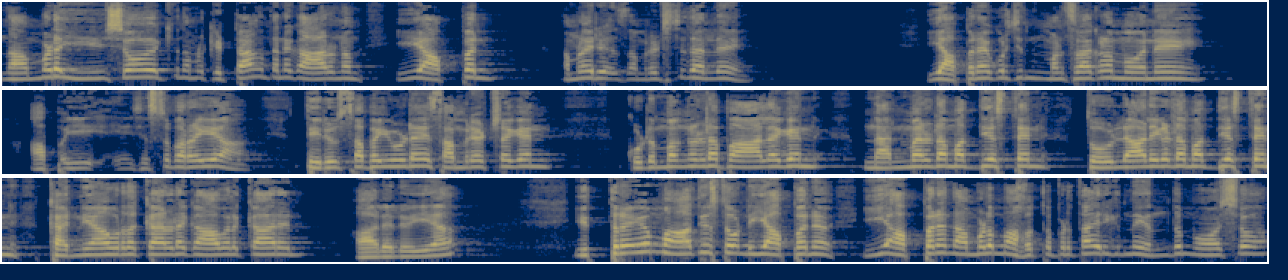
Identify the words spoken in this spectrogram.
നമ്മുടെ ഈശോയ്ക്ക് നമ്മൾ കിട്ടാൻ തന്നെ കാരണം ഈ അപ്പൻ നമ്മളെ സംരക്ഷിച്ചതല്ലേ? ഈ അപ്പനെ കുറിച്ച് മനസ്സിലാക്കണം മോനെ. അപ്പ ഈ സിസ്റ്റർ പറയുക തിരുസഭയുടെ സംരക്ഷകൻ കുടുംബങ്ങളുടെ പാലകൻ നന്മരുടെ മധ്യസ്ഥൻ തൊഴിലാളികളുടെ മധ്യസ്ഥൻ കന്യാവൃതക്കാരുടെ കാവൽക്കാരൻ. ആലലുയ്യ ഇത്രയും മാധ്യസ്ഥമുണ്ട് ഈ അപ്പന്. ഈ അപ്പനെ നമ്മൾ മഹത്വപ്പെടുത്താതിരിക്കുന്നത് എന്ത് മോശമാ?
